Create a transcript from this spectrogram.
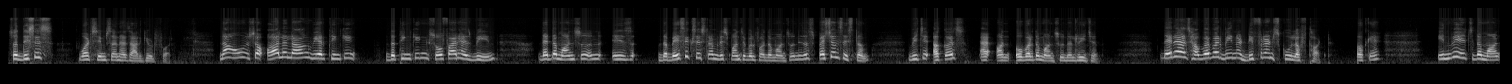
So, this is what Simpson has argued for. Now, so all along we are thinking the thinking so far has been that the monsoon is the basic system responsible for the monsoon is a special system which occurs on over the monsoonal region. There has however been a different school of thought okay, in which the, mon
